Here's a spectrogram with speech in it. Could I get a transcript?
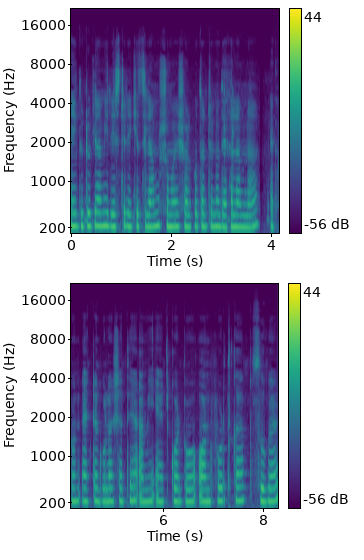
এই দুটোকে আমি রেস্টে রেখেছিলাম। সময় স্বল্পতার জন্য দেখালাম না। এখন একটা গোলার সাথে আমি অ্যাড করব ওয়ান ফোর্থ কাপ সুগার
